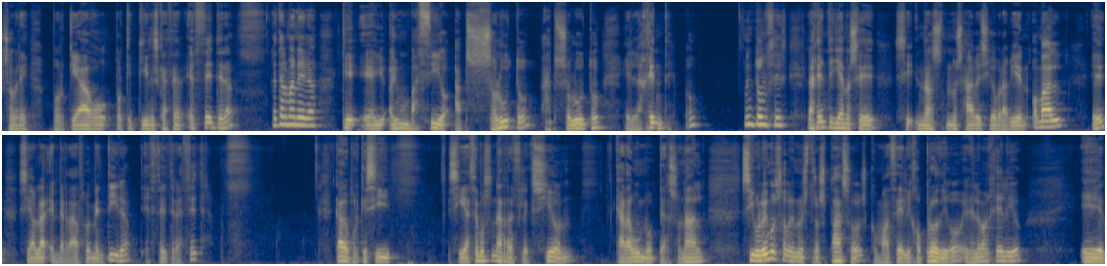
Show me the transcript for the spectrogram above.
sobre por qué hago, por qué tienes que hacer, etcétera, de tal manera que hay, un vacío absoluto, absoluto en la gente. Entonces, la gente ya no, sé si, no, sabe si obra bien o mal, ¿eh? si habla en verdad o en mentira, etcétera, etcétera. Claro, porque si, si hacemos una reflexión, cada uno personal, si volvemos sobre nuestros pasos, como hace el Hijo Pródigo en el Evangelio, eh,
